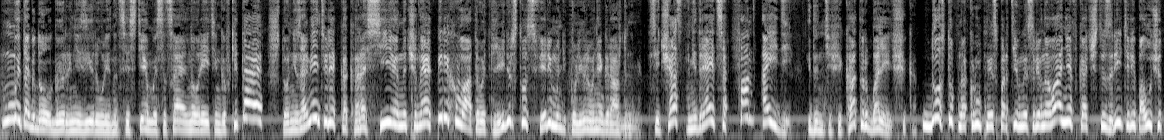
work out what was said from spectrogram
Мы так долго иронизировали над системой социального рейтинга в Китае, что не заметили, как Россия начинает перехватывать лидерство в сфере манипулирования гражданами. Сейчас внедряется Fan ID – идентификатор болельщика. Доступ на крупные спортивные соревнования в качестве зрителей получат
